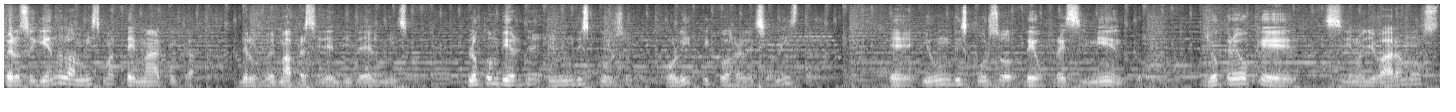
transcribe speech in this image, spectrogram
pero siguiendo la misma temática de los demás presidentes y de él mismo, lo convierte en un discurso político reeleccionista eh, y un discurso de ofrecimiento. Yo creo que si nos lleváramos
